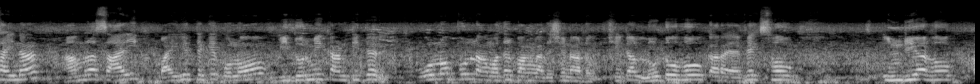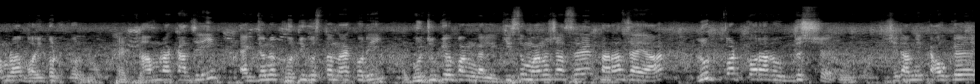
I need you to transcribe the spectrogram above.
চাই না আমরা চাই বাইরে থেকে কোনো বিধর্মী কান্ট্রিদের কোনো পণ্য আমাদের বাংলাদেশে না ঢোক। সেটা লোটো হোক আর এফেক্স হোক ইন্ডিয়ার হোক আমরা বয়কট করব। আচ্ছা। আমরা কাজেই একজনের ক্ষতিগ্রস্ত না করি হুজুকে বাঙালি। কিছু মানুষ আছে তারা যায়া লুটপাট করার উদ্দেশ্যে। সেটা আমি কাউকে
